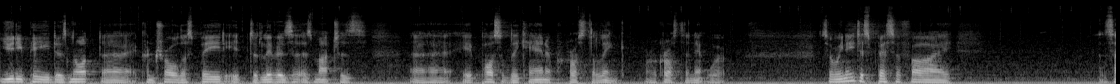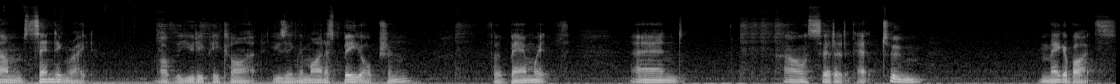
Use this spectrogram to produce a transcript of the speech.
UDP does not uh, control the speed, it delivers as much as uh, it possibly can across the link or across the network. So we need to specify some sending rate of the UDP client using the minus B option for bandwidth and I'll set it at 2 megabytes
